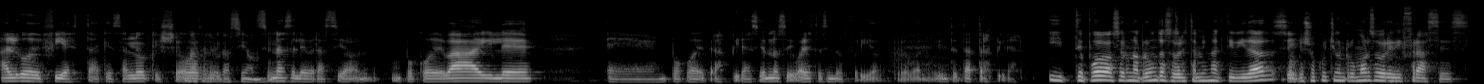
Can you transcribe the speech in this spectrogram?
algo de fiesta, que es algo que yo... Una celebración. Es una celebración. Un poco de baile, eh, un poco de transpiración. No sé, igual está haciendo frío, pero bueno, voy a intentar transpirar. Y te puedo hacer una pregunta sobre esta misma actividad, Sí. porque yo escuché un rumor sobre disfraces,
